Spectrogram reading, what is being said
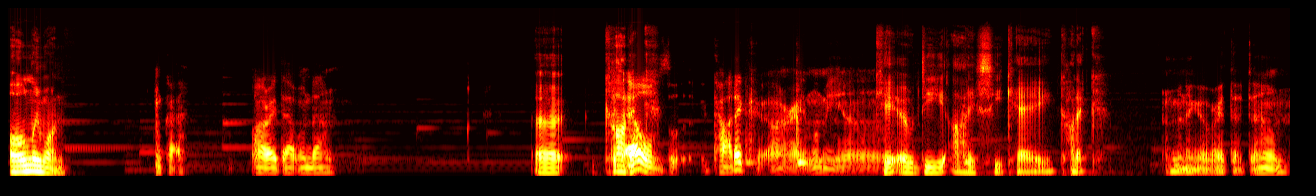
Only one. Okay. I'll write that one down. Uh, Kodic. elves. Kodic? All right, let me. Uh, K O D I C K. Kodic. I'm gonna go write that down.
